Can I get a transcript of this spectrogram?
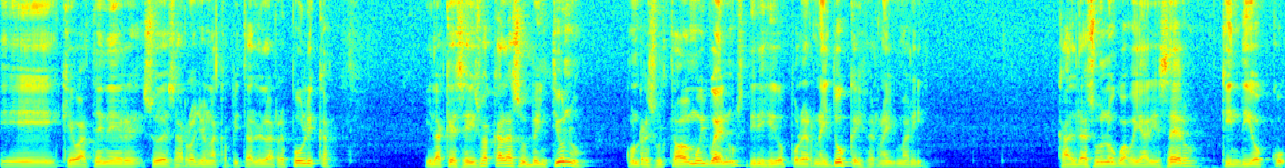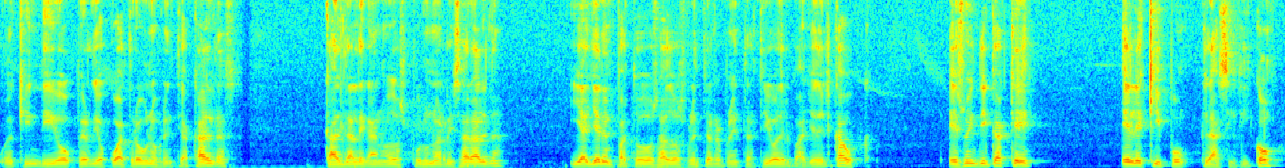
eh, que va a tener su desarrollo en la capital de la República. Y la que se hizo acá, la sub-21, con resultados muy buenos, dirigido por Ernei Duque y Ferney Marín. Caldas 1, Guaviare 0, Quindío, Quindío perdió 4-1 frente a Caldas, Caldas le ganó 2 por 1 a Risaralda y ayer empató 2 a 2 frente al representativo del Valle del Cauca. Eso indica que el equipo clasificó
